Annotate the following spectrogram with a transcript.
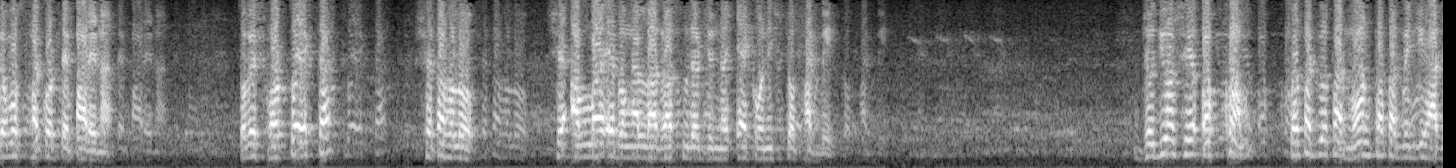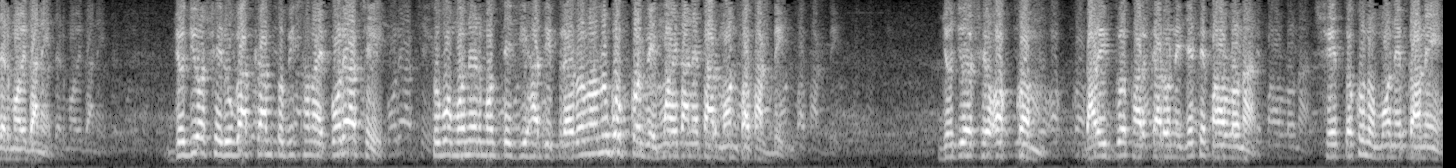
ব্যবস্থা করতে পারে না। তবে শর্ত একটা, সেটা হলো সে আল্লাহ এবং আল্লাহ রাসুলের জন্য একনিষ্ঠ থাকবে। যদিও সে অক্ষম, তথাপিও তার মনটা থাকবে জিহাদের ময়দানে। যদিও সে রোগাক্রান্ত বিছানায় পড়ে আছে, তবু মনের মধ্যে জিহাদি প্রেরণা অনুভব করবে, ময়দানে তার মনটা থাকবে। যদিও সে অক্ষম, দারিদ্রতার কারণে যেতে পারল না, সে তখনও মনে প্রাণে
